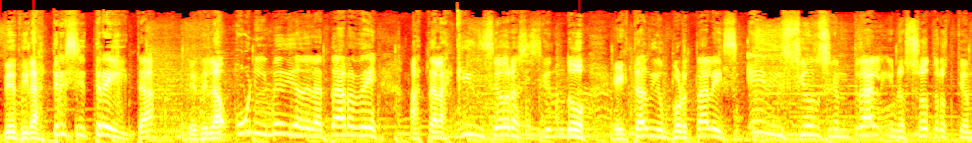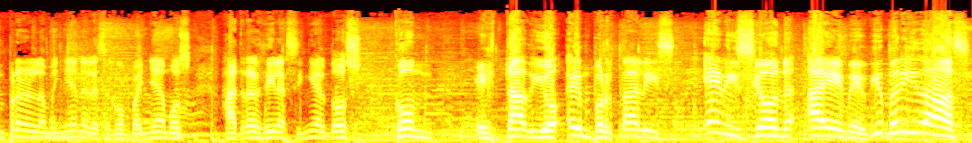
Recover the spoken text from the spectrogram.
desde las 13.30, desde la 1 y media de la tarde hasta las 15 horas haciendo Estadio Portales edición central y nosotros temprano en la mañana les acompañamos a través de la señal 2 con Estadio en Portales edición AM. Bienvenidas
